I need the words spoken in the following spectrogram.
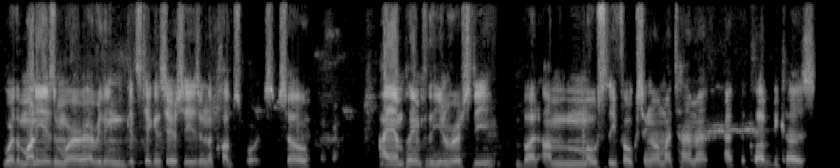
where the money is and where everything gets taken seriously is in the club sports. So I am playing for the university, but I'm mostly focusing on my time at, at the club because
